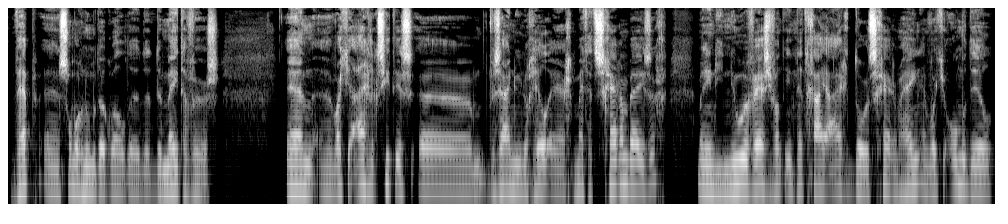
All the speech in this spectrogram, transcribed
web. En sommigen noemen het ook wel de, de, metaverse. En uh, wat je eigenlijk ziet is, we zijn nu nog heel erg met het scherm bezig. Maar in die nieuwe versie van het internet ga je eigenlijk door het scherm heen en word je onderdeel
